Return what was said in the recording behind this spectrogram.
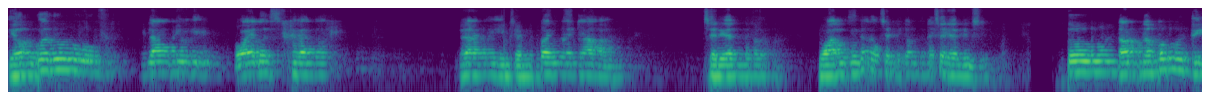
ఎవరు ఇలాంటి వాయిలెన్స్ కానీ ఇలాంటి చట్టపరమైన చర్యలు వాళ్ళ మీద చట్టపరమైన చర్యలు తీసుకుంటాం సో నాకు నమ్మకం ఉంది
